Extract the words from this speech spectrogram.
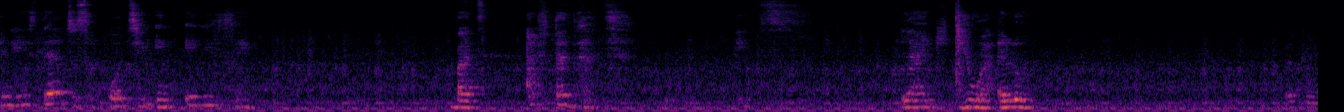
And he's there to support you in anything. But after that, it's like you are alone. Okay.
